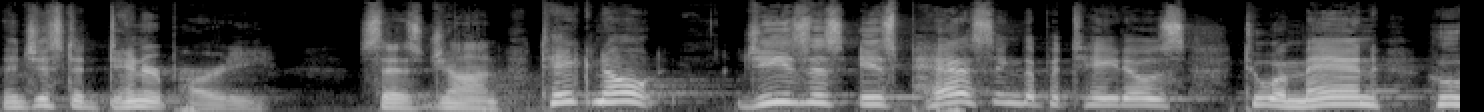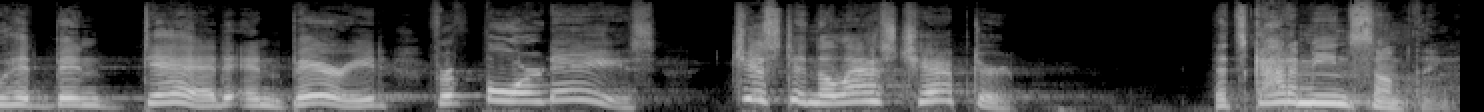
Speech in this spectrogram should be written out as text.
than just a dinner party, says John. Take note. Jesus is passing the potatoes to a man who had been dead and buried for four days, just in the last chapter. That's gotta mean something.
